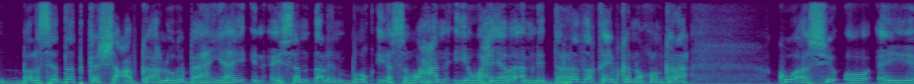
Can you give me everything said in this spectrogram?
Balse dadka shacabka ah looga baahan yahay in aysan dhalin buuq iyo sawaxan iyo waxyaabo amni darrada qeyb ka noqon kara kuwaasi oo ay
